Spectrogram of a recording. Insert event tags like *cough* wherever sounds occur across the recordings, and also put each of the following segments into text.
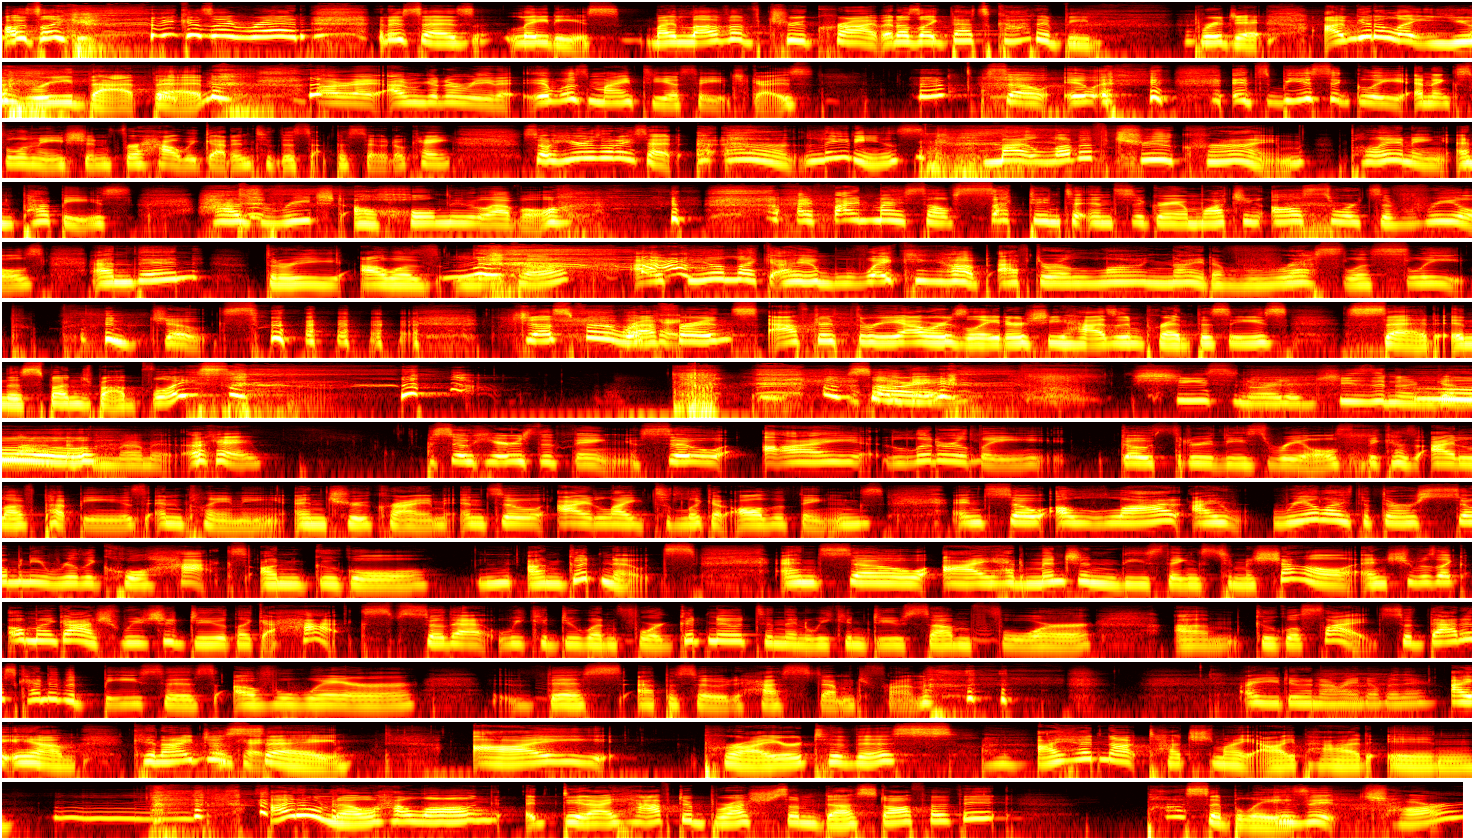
I was like, *laughs* I read and it says, ladies, my love of true crime. And I was like, that's got to be Bridget. I'm going to let you read that then. *laughs* All right, I'm going to read it. It was my TSH, guys. So it *laughs* it's basically an explanation for how we got into this episode, okay? So here's what I said. *clears throat* Ladies, my love of true crime, planning, and puppies has reached a whole new level. *laughs* I find myself sucked into Instagram watching all sorts of reels and then 3 hours later, I *laughs* feel like I am waking up after a long night of restless sleep. *laughs* Jokes. *laughs* Just for reference, after three hours later, she has in parentheses said in the SpongeBob voice. I'm sorry. Okay. She snorted. She's in a good laugh at the moment. Okay. So here's the thing. So I literally go through these reels because I love puppies and planning and true crime. And so I like to look at all the things. And so a lot I realized that there are so many really cool hacks on Google on good notes and so i had mentioned these things to michelle and she was like oh my gosh we should do like a hacks so that we could do one for good notes and then we can do some for um, google slides so that is kind of the basis of where this episode has stemmed from *laughs* are you doing all right over there I am. Can I just Okay. say, I, prior to this, I had not touched my iPad in, mm, I don't know how long. Did I have to brush some dust off of it? Possibly. is it charged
